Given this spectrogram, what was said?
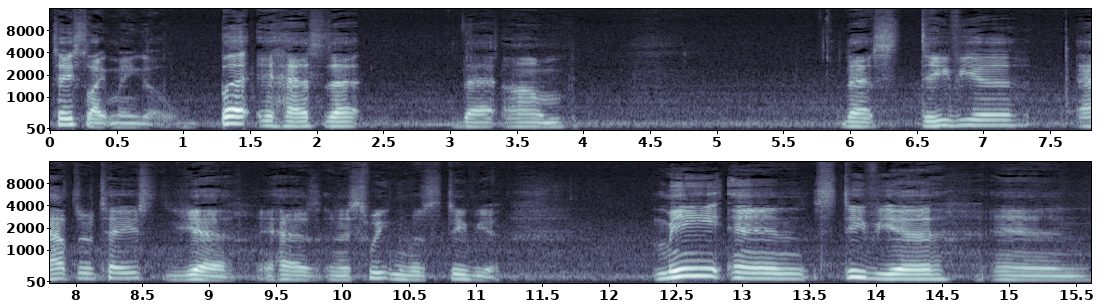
Tastes like mango, but it has that that um that stevia aftertaste. Yeah, it has, and it's sweetened with stevia. Me and stevia and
